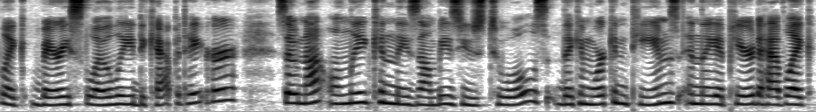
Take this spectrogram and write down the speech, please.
like very slowly decapitate her. So not only can these zombies use tools, they can work in teams and they appear to have like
